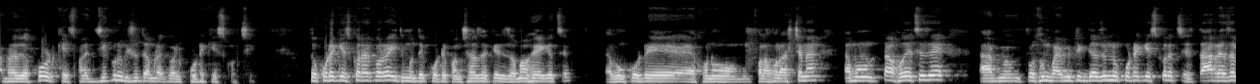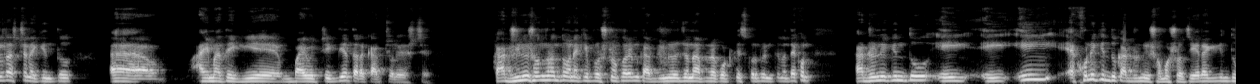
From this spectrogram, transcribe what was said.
আমরা কোর্ট কেস মানে যে কোনো বিষয়তে আমরা কেবল কোর্টে কেস করছি। তো কোর্টে কেস করার পরে ইতিমধ্যে কোর্টে পঞ্চাশ হাজার কেস জমা হয়ে গেছে। এবং কোর্টে এখনও ফলাফল আসছে না। এমনটা হয়েছে যে প্রথম বায়োমেট্রিক দেওয়ার জন্য কোর্টে কেস করেছে, তার রেজাল্ট আসছে না, কিন্তু আইমাতে গিয়ে বায়োমেট্রিক দিয়ে তার কার্ড চলে এসছে। কার্ডরিনীয় সংক্রান্ত অনেকে প্রশ্ন করেন কার্ডরিনীর জন্য আপনারা কোর্ট কেস করবেন কিনা? দেখুন কার্ডরিনী কিন্তু এই এই এই, এখনই কিন্তু কার্ডরিনীর সমস্যা হচ্ছে। এর আগে কিন্তু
